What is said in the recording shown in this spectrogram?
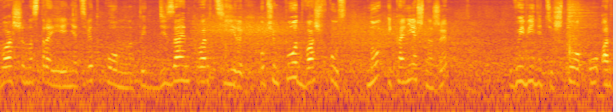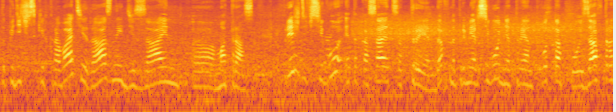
ваше настроение, цвет комнаты, дизайн квартиры, в общем, под ваш вкус. Ну и, конечно же, вы видите, что у ортопедических кроватей разный дизайн э, матрасов. Прежде всего это касается трендов. Например, сегодня тренд вот такой, завтра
